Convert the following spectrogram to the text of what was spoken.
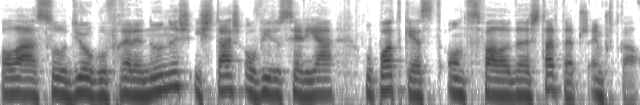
Olá, sou Diogo Ferreira Nunes e estás a ouvir o Série A, o podcast onde se fala das startups em Portugal.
